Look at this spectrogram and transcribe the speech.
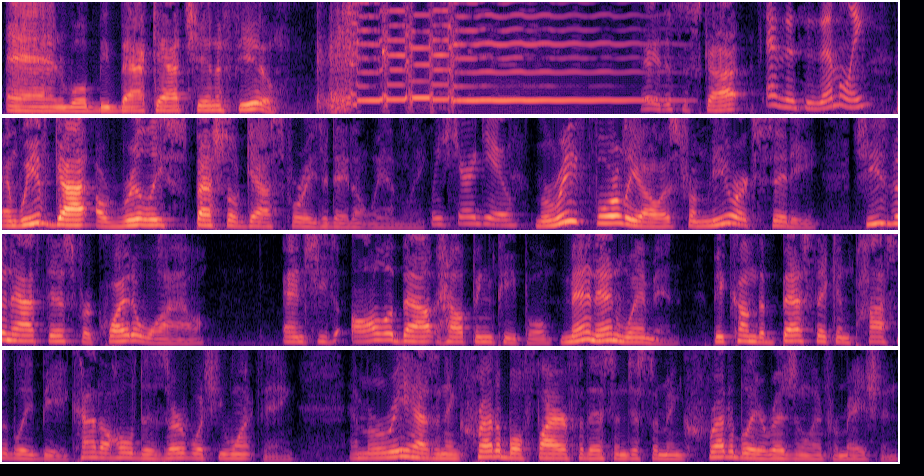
and we'll be back at you in a few. Hey, this is Scott, And this is Emily. and we've got a really special guest for you today, don't we, Emily? We sure do. Marie Forleo is from New York City. She's been at this for quite a while, and she's all about helping people, men and women, become the best they can possibly be. Kind of the whole deserve what you want thing. And Marie has an incredible fire for this and just some incredibly original information.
